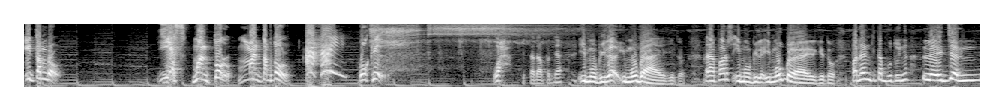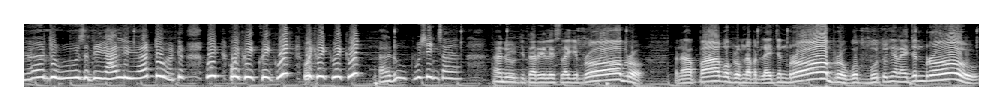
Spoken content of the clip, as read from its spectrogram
hitam bro. Yes, mantul, mantap betul. Ahai, gokil. Wah, kita dapatnya immobile immobile gitu. Kenapa harus immobile immobile gitu? Padahal kita butuhnya legend. Aduh, sedih kali. Aduh, aduh. Wik, wik, wik, wik, wik, wik, wik, wik, wik. Aduh, pusing saya. Aduh, kita rilis lagi, bro, bro. Kenapa gue belum dapat legend, bro, bro? Gue butuhnya legend, bro.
